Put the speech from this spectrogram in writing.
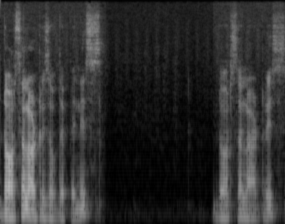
dorsal arteries of the penis. Dorsal arteries.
